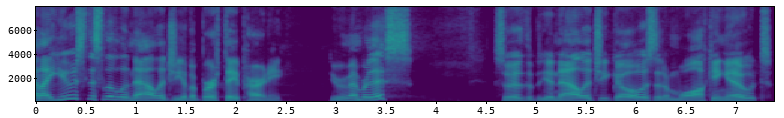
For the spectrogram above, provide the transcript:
And I used this little analogy of a birthday party. You remember this? So the, the analogy goes that I'm walking out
